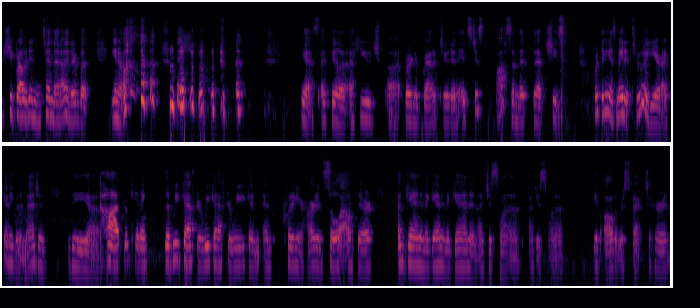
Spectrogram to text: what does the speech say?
she probably didn't intend that either, but you know. yes, I feel a, a huge uh, burden of gratitude, and it's just awesome that that she's poor thing has made it through a year. I can't even imagine the uh, God, no kidding the week after week after week and, and putting your heart and soul out there again and again and again. And I just want to, I just want to give all the respect to her. And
